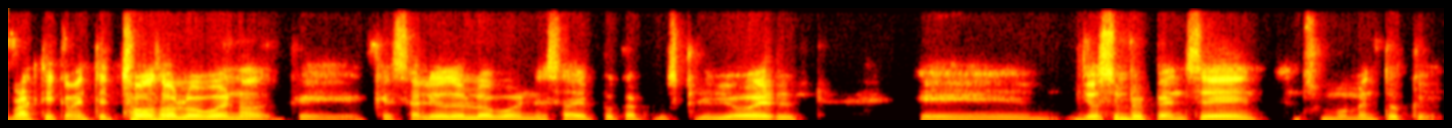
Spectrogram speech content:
prácticamente todo lo bueno que, salió de Lobo en esa época lo escribió él. Eh, yo siempre pensé en, su momento que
